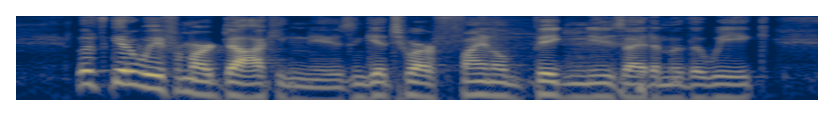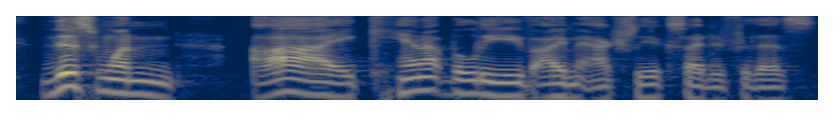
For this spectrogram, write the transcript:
let's get away from our docking news and get to our final big news item of the week. This one, I cannot believe I'm actually excited for this.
